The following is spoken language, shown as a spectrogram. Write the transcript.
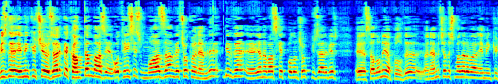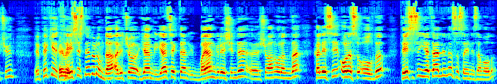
biz de Emin Küçük'e özellikle kamptan bahsedelim. O tesis muazzam ve çok önemli. Bir de e, yana basketbolun çok güzel bir e, salonu yapıldı. Önemli çalışmaları var Emin Küçük'ün. E, peki Evet. tesis ne durumda Ali Gem? Gerçekten bayan güreşinde e, şu an oranında kalesi orası oldu. Tesisin yeterliliği nasıl Sayın Nizamoğlu?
